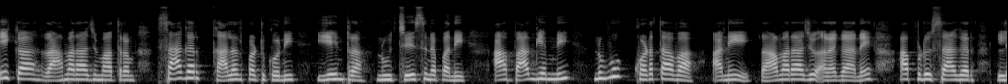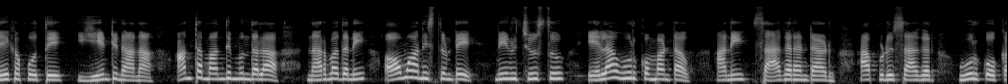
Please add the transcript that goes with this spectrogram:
ఇక రామరాజు మాత్రం సాగర్ కాలర్ పట్టుకొని ఏంట్రా నువ్వు చేసిన పని? ఆ భాగ్యంని నువ్వు కొడతావా? అని రామరాజు అనగానే అప్పుడు సాగర్ లేకపోతే ఏంటి నానా అంతమంది ముందల నర్మదని అవమానిస్తుంటే నేను చూస్తూ ఎలా ఊరుకోమంటావు? అని సాగర్ అంటాడు. అప్పుడు సాగర్ ఊరుకోక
